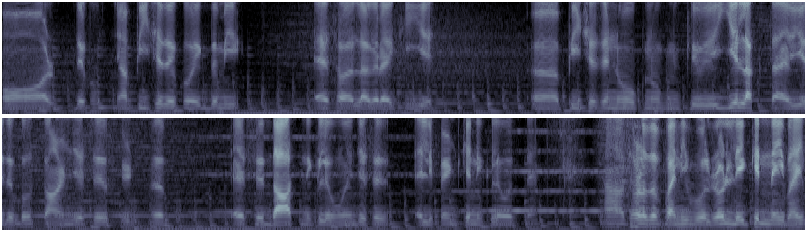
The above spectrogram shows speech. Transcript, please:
और देखो, यहाँ पीछे देखो, एकदम ही ऐसा लग रहा है कि ये पीछे से नोक नोक निकली हुई है। ये लगता है, ये देखो, सांड जैसे उसके ऐसे दांत निकले हुए हैं, जैसे एलिफेंट के निकले होते हैं। हाँ थोड़ा सा फनी बोल रहा हूँ, लेकिन नहीं भाई,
